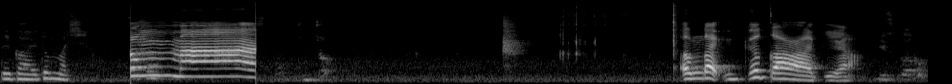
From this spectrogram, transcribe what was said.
내가 알던 맛이야. 똥맛. 진짜? 뭔가 이끌가락이야. 미숫가루?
